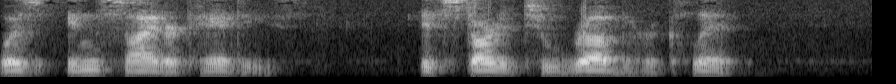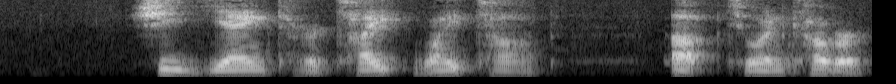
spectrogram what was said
was inside her panties. It started to rub her clit. She yanked her tight white top up to uncover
